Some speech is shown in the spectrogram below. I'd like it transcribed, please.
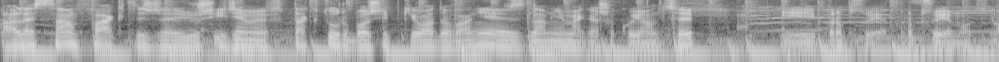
ale sam fakt, że już idziemy w tak turbo szybkie ładowanie jest dla mnie mega szokujący i propsuje, propsuje mocno.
